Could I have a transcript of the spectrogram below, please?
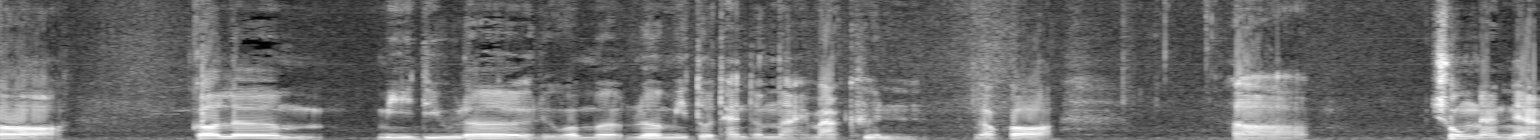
ก็ก็เริ่มมีดีลเลอร์หรือว่าเริ่มเริ่มมีตัวแทนจำหน่ายมากขึ้น แล้วก็เอ่อช่วงนั้นเนี่ย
